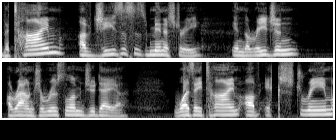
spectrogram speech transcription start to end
The time of Jesus' ministry in the region around Jerusalem, Judea, was a time of extreme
